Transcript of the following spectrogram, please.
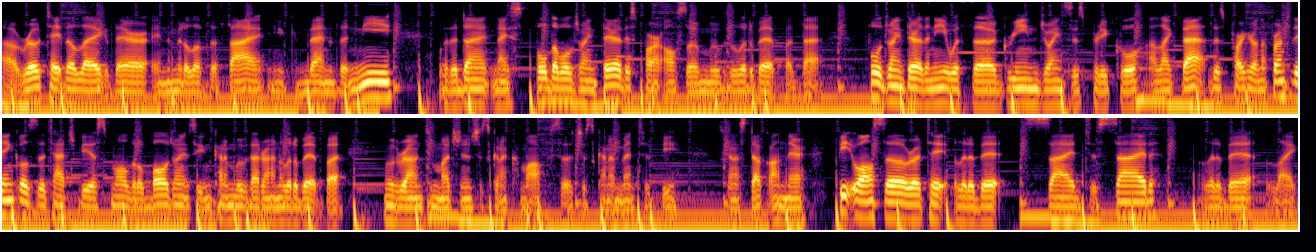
uh, rotate the leg there in the middle of the thigh, you can bend the knee with a nice full double joint there. This part also moves a little bit, but that full joint there at the knee with the green joints is pretty cool. I like that. This part here on the front of the ankle is attached via a small little ball joint, so you can kind of move that around a little bit, but move around too much and it's just gonna come off. So it's just kind of meant to be, it's kind of stuck on there. Feet will also rotate a little bit side to side a little bit like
